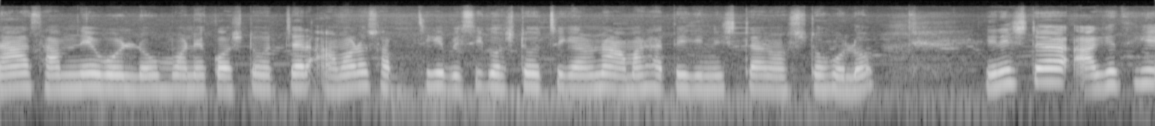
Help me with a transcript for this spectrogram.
না সামনে বলল মনে কষ্ট হচ্ছে আর আমারও সব থেকে বেশি কষ্ট হচ্ছে কেননা আমার হাতে জিনিসটা নষ্ট হলো। জিনিসটা আগে থেকে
